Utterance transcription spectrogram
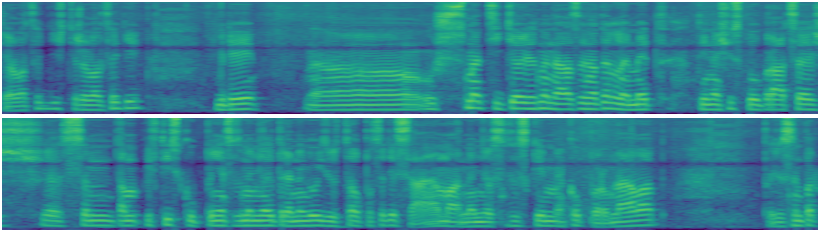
23, 24, kdy uh, už jsme cítili, že jsme narazili na ten limit té naší spolupráce, že jsem tam i v té skupině, co jsme měli tréninkový, zůstal v podstatě sám a neměl jsem se s kým jako porovnávat. Takže jsem pak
